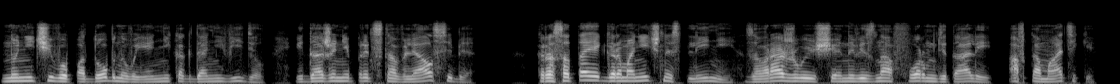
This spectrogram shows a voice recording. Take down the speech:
но ничего подобного я никогда не видел и даже не представлял себе. Красота и гармоничность линий, завораживающая новизна форм деталей, автоматики,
